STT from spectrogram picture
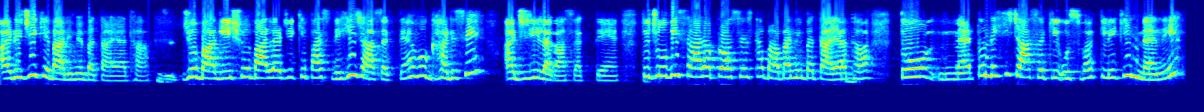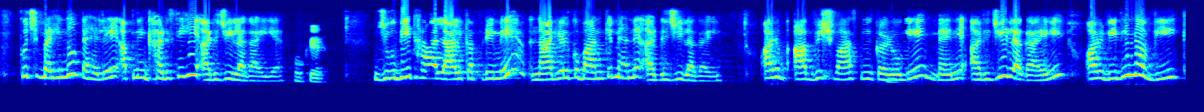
अर्जी के बारे में बताया था जो। बागेश्वर बालाजी के पास नहीं जा सकते हैं वो घर से अर्जी लगा सकते हैं। तो जो भी सारा प्रोसेस था बाबा ने बताया था। तो मैं तो नहीं जा सकी उस वक्त लेकिन मैंने कुछ महीनों पहले अपने घर से ही अर्जी लगाई है। Okay. जो भी था लाल कपड़े में नारियल को बाँध के मैंने अर्जी लगाई। और आप विश्वास नहीं करोगे मैंने अर्जी लगाई और विद इन अ वीक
